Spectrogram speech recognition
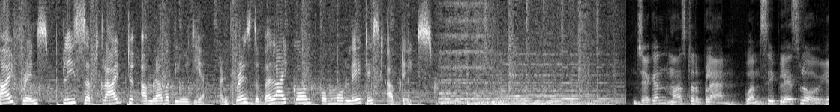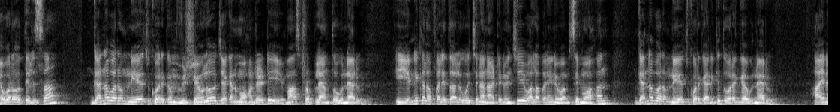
Hi friends please subscribe to Amaravati media and press the bell icon for more latest updates Jagan master plan Vamsi ప్లేస్లో ఎవరో తెలుసా? గన్నవరం నియోజకవర్గం విషయంలో జగన్మోహన్ రెడ్డి మాస్టర్ ప్లాన్తో ఉన్నారు. ఈ ఎన్నికల ఫలితాలు వచ్చిన నాటి నుంచి వల్లభనేని వంశీమోహన్ గన్నవరం నియోజకవర్గానికి దూరంగా ఉన్నారు. ఆయన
